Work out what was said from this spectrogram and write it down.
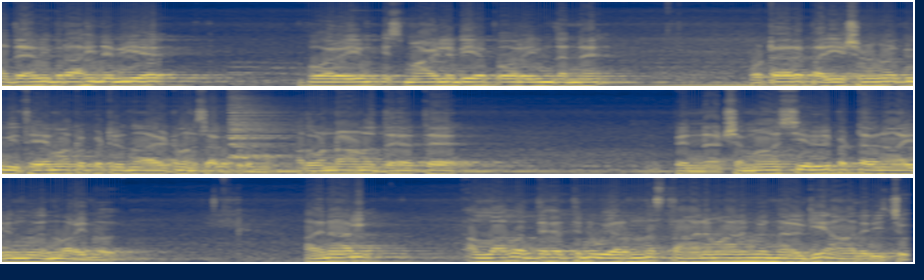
അദ്ദേഹം ഇബ്രാഹിം നബിയെ പോലെയും ഇസ്മായിൽ നബിയെ പോലെയും തന്നെ ഒട്ടേറെ പരീക്ഷണങ്ങൾക്ക് വിധേയമാക്കപ്പെട്ടിരുന്നതായിട്ട് മനസ്സിലാക്കപ്പെടുന്നു. അതുകൊണ്ടാണ് അദ്ദേഹത്തെ പിന്നെ ക്ഷമാശീലിൽപ്പെട്ടവനായിരുന്നു എന്ന് പറയുന്നത്. അതിനാൽ അള്ളാഹു അദ്ദേഹത്തിന് ഉയർന്ന സ്ഥാനമാനങ്ങൾ നൽകി ആദരിച്ചു.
